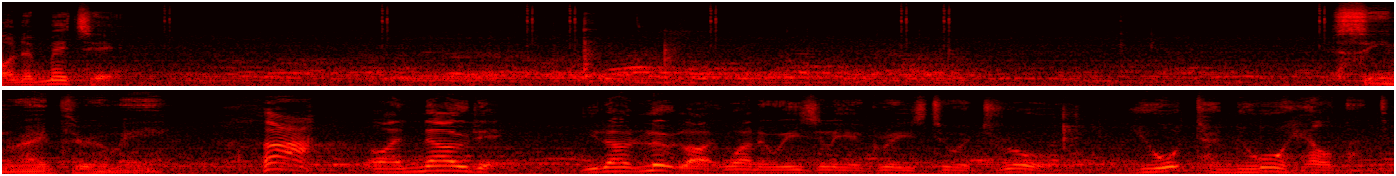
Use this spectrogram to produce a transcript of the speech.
on, admit it. Seen right through me. Ha! I knowed it. You don't look like one who easily agrees to a draw. You ought to know, Hellband.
